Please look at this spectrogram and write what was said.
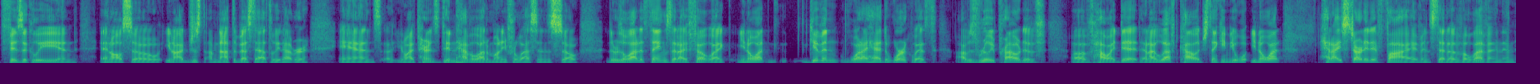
physically and and also you know I'm just I'm not the best athlete ever. And uh, you know my parents didn't have a lot of money for lessons, so there was a lot of things that I felt like you know what given what I had to work with, I was really proud of of how I did. And I left college thinking, you you know what, had I started at five instead of 11 and,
